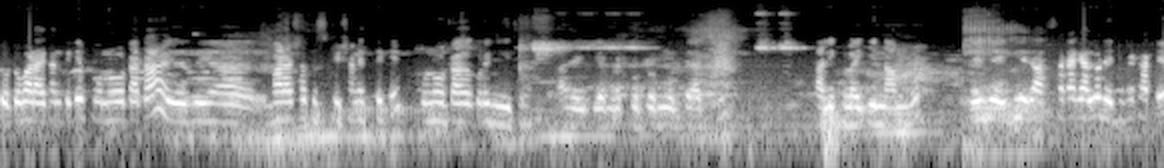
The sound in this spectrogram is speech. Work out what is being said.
টোটো ভাড়া এখান থেকে পনেরো টাকা বারাসাত স্টেশনের থেকে পনেরো টাকা করে নিয়েছে। আর এই যে আমরা টোটোর মধ্যে আছি কালীখোলায় গিয়ে নামবো। এই যে এই যে রাস্তাটা গেল রেডিমেড হাটে।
